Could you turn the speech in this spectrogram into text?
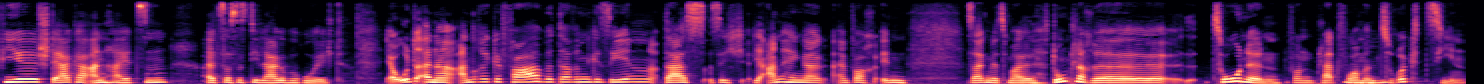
viel stärker anheizen, als dass es die Lage beruhigt. Ja, und eine andere Gefahr wird darin gesehen, dass sich die Anhänger einfach in sagen wir jetzt mal, dunklere Zonen von Plattformen mhm. zurückziehen.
